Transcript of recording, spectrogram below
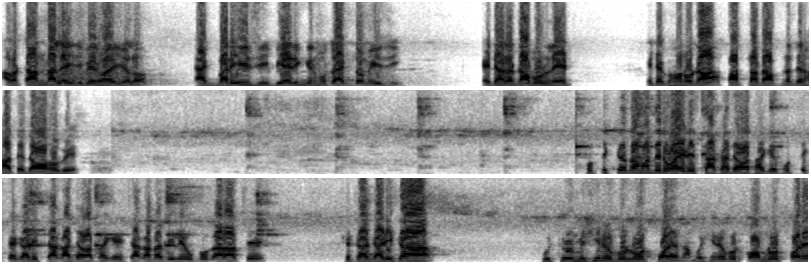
আবার টান মারলে এই যে বের হয়ে গেল। একবার ইজি বিয়ারিং এর মতো একদম ইজি এটা হলো ডাবল নেট এটা ঘনটা, পাতলাটা আপনাদের হাতে দেওয়া হবে। প্রত্যেকটাতে আমাদের ওয়াইডের চাকা দেওয়া থাকে, প্রত্যেকটা গাড়ির চাকা দেওয়া থাকে। এই চাকাটা দিলে উপকার আছে। সেটা গাড়িটা প্রচুর মেশিনের উপর লোড পড়ে না। মেশিনের উপর কম লোড পড়ে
